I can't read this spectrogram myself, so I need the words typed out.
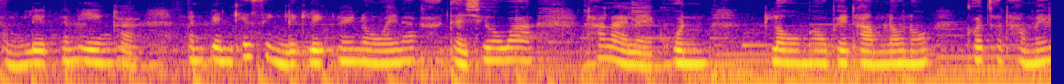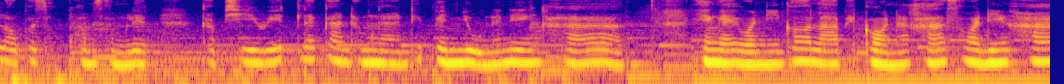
สำเร็จนั่นเองค่ะ มันเป็นแค่สิ่งเล็กๆ น้อยๆนะคะ แต่เชื่อว่าถ้าหลายๆ คนลองเอาไปทำแล้วเนาะก็จะทำให้เราประสบความสำเร็จกับชีวิตและการทำงานที่เป็นอยู่นั่นเองค่ะ ยังไงวันนี้ก็ลาไปก่อนนะคะ สวัสดีค่ะ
